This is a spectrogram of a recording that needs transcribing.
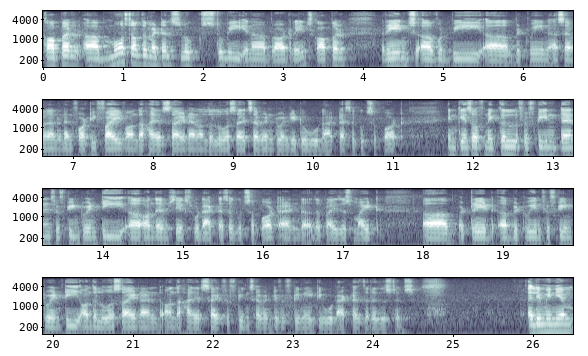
copper, uh, most of the metals looks to be in a broad range. Copper range uh, would be uh, between 745 on the higher side and on the lower side 722 would act as a good support in case of nickel 1510 1520 uh, on the mcx would act as a good support and the prices might uh, trade uh, between 1520 on the lower side and on the higher side 1570 1580 would act as the resistance. Aluminium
